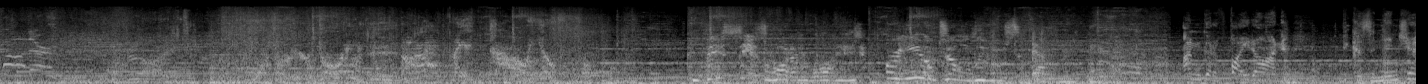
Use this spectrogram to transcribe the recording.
What are you doing help me kill you This is what I wanted. For you to lose. I'm gonna fight on, because a ninja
